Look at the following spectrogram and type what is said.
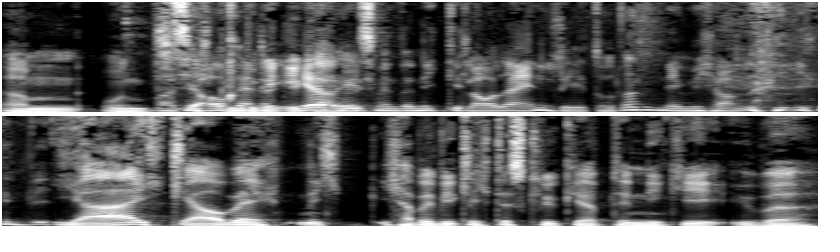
Ähm, und Was ja auch eine Ehre ist, wenn der Niki Lauda einlädt, oder? Nehme ich an. Ja, ich glaube, ich, ich habe wirklich das Glück gehabt, den Niki über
